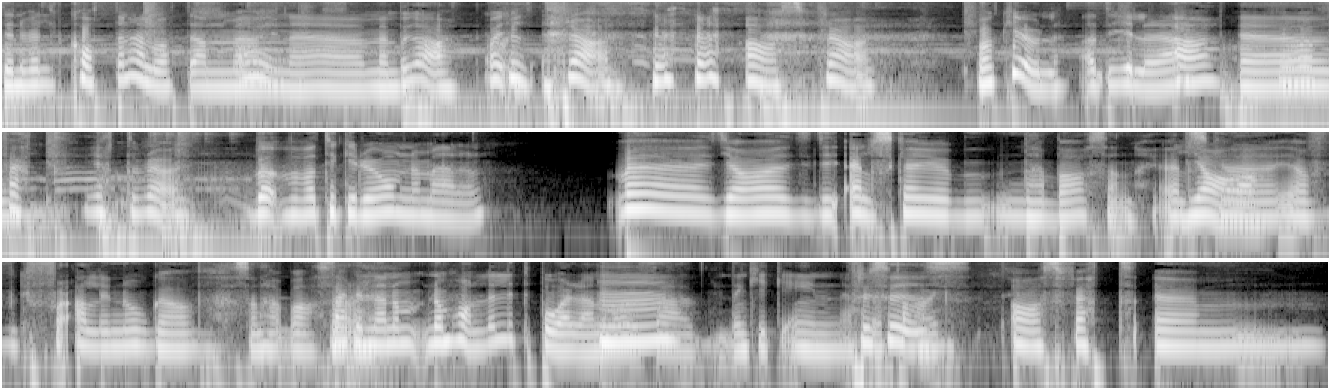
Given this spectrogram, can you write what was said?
Den är väldigt kort den här låten, men, äh, men bra. Oj. Skitbra. Asbra. Vad kul att du gillar den. Ja, det var uh, fett. Jättebra. vad tycker du om den med den? Jag älskar ju den här basen. Jag, älskar, ja. jag får aldrig nog av sådana här baser. Särskilt när de, de håller lite på den mm. och så här, den kickar in efter Precis. ett tag. Asfett. Um,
